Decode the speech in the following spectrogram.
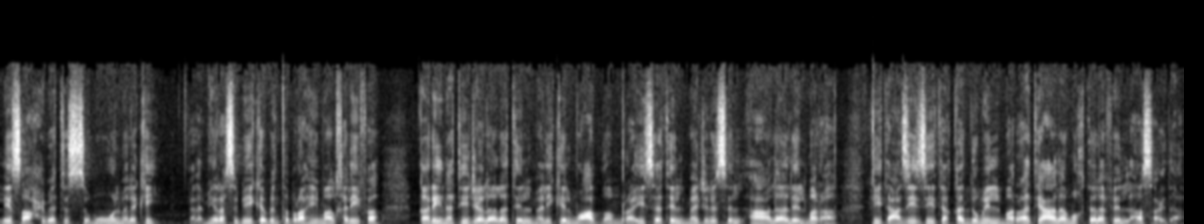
لصاحبة السمو الملكي. الأميرة سبيكة بنت إبراهيم الخليفة قرينة جلالة الملك المعظم رئيسة المجلس الأعلى للمرأة في تعزيز تقدم المرأة على مختلف الأصعدة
